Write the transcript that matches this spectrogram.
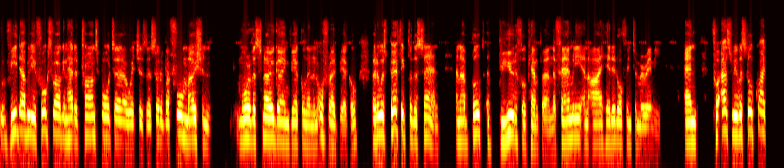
VW. Volkswagen had a transporter, which is a sort of a full motion, more of a snow going vehicle than an off road vehicle, but it was perfect for the sand. And I built a beautiful camper, and the family and I headed off into Moremi. And for us, we were still quite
